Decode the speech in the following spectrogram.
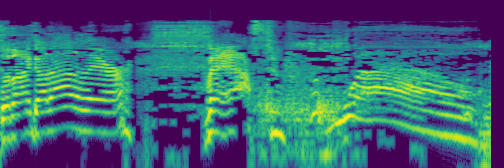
But I got out of there fast. Wow.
